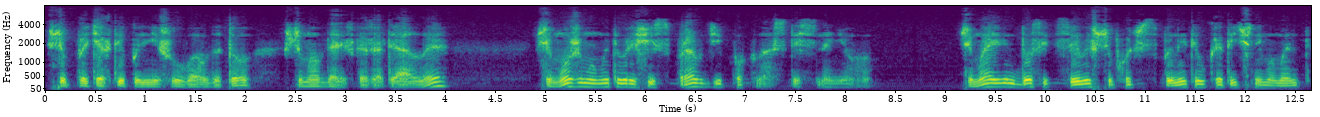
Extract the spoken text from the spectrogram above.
щоб притягти пильнішу увагу до того, що мав далі сказати, але. Чи можемо ми, товариші, справді покластись на нього? Чи має він досить сили, щоб хоч спинити у критичний момент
